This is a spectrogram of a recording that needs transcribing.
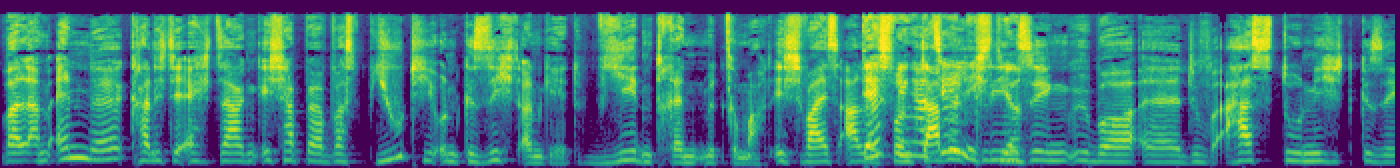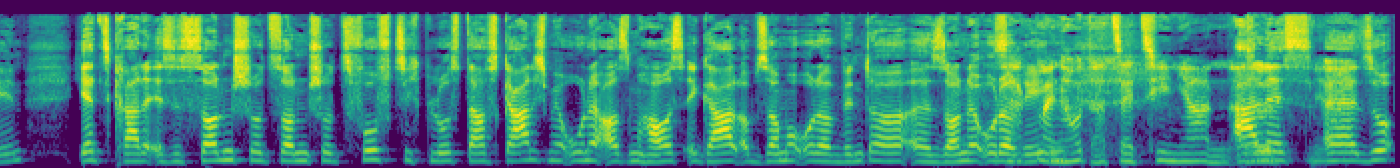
weil am Ende kann ich dir echt sagen, ich habe ja, was Beauty und Gesicht angeht, jeden Trend mitgemacht. Ich weiß alles Deswegen von Double ich's dir. Cleansing über, äh, du hast du nicht gesehen. Jetzt gerade ist es Sonnenschutz, Sonnenschutz 50 plus, darfst gar nicht mehr ohne aus dem Haus, egal ob Sommer oder Winter, äh, Sonne oder Sagt, Regen. Meine Haut hat seit zehn Jahren. Also, Alles, ja. äh, so,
